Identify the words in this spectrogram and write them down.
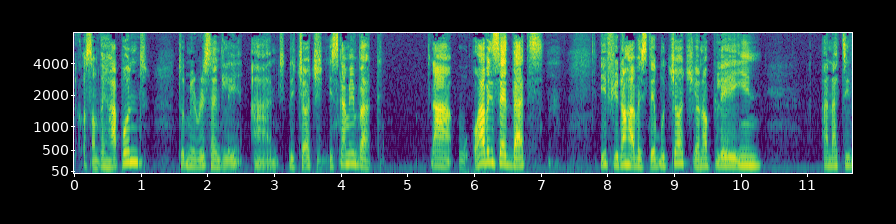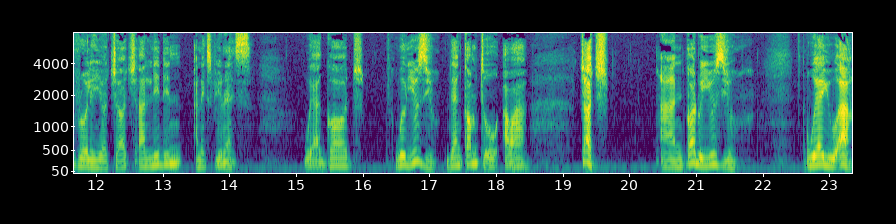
because something happened to me recently, and the church is coming back. Now, having said that, if you don't have a stable church, you're not playing an active role in your church and leading an experience where God will use you, then come to our church and God will use you where you are.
